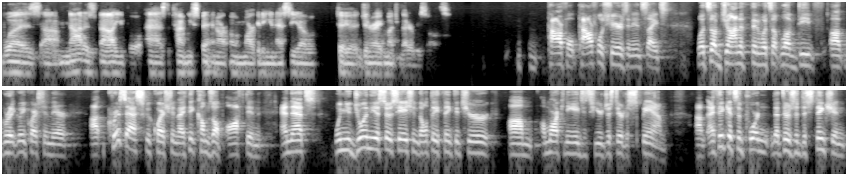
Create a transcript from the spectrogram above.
was um, not as valuable as the time we spent in our own marketing and SEO to generate much better results. Powerful, powerful shares and insights. What's up, Jonathan? What's up, Lovedeep? Uh, great, great question there. Uh, Chris asks a question that I think comes up often, and that's when you join the association, don't they think that you're um, a marketing agency? You're just there to spam. Um, I think it's important that there's a distinction.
